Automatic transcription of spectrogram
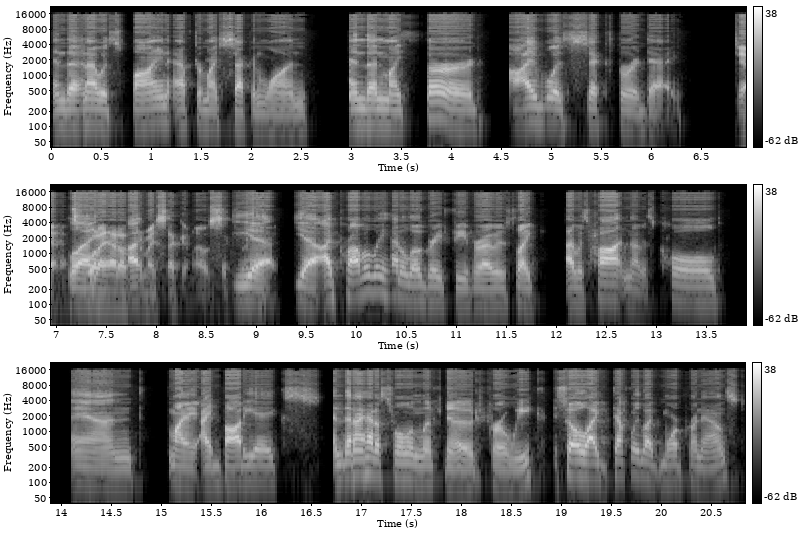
and then I was fine after my second one, and then my third, I was sick for a day. Yeah, that's like, what I had after I- my second. I was sick. for a Yeah, yeah. I probably had a low grade fever. I was like, I was hot and I was cold, and my I had body aches, and then I had a swollen lymph node for a week. So like, definitely like more pronounced.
